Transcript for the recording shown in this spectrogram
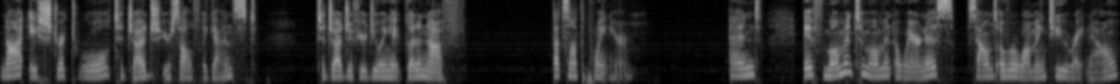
Not a strict rule to judge yourself against, to judge if you're doing it good enough. That's not the point here. And if moment to moment awareness sounds overwhelming to you right now,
